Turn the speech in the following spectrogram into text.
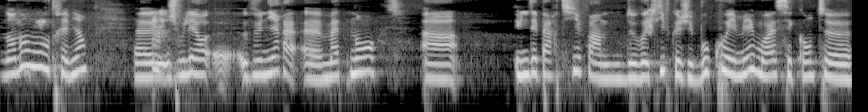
Non, non, non, très bien. Euh, je voulais euh, venir à, euh, maintenant à une des parties, enfin, de votre livre que j'ai beaucoup aimé, moi, c'est quand, euh,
